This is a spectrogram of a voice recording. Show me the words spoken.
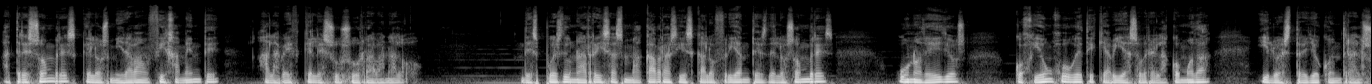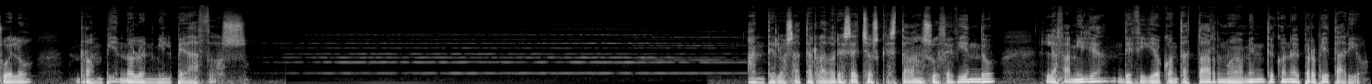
a tres hombres que los miraban fijamente a la vez que les susurraban algo. Después de unas risas macabras y escalofriantes de los hombres, uno de ellos cogió un juguete que había sobre la cómoda y lo estrelló contra el suelo, rompiéndolo en mil pedazos. Ante los aterradores hechos que estaban sucediendo, la familia decidió contactar nuevamente con el propietario,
